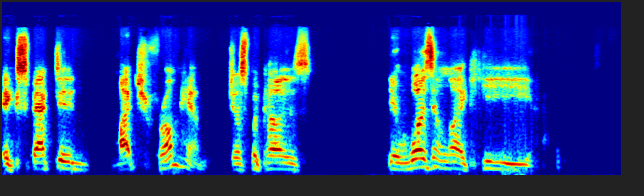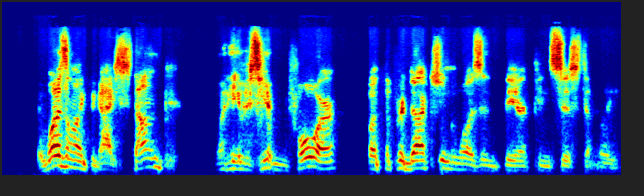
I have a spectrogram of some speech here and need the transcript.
expected much from him. Just because it wasn't like he, it wasn't like the guy stunk when he was here before but the production wasn't there consistently.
